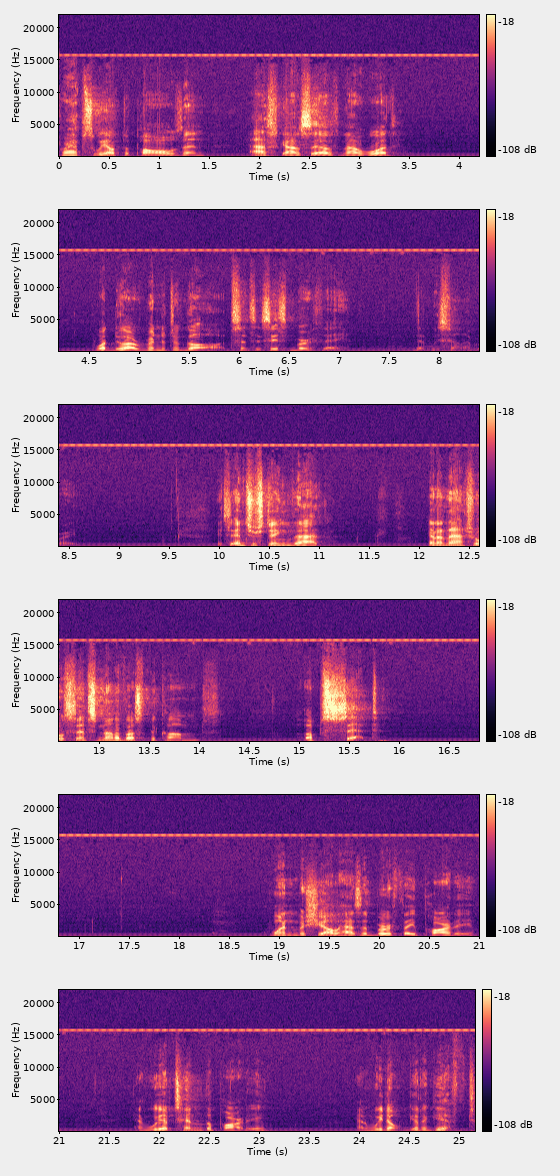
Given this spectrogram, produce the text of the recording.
Perhaps we ought to pause and ask ourselves now what what do I render to God since it's his birthday that we celebrate? It's interesting that in a natural sense none of us becomes upset when Michelle has a birthday party and we attend the party and we don't get a gift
